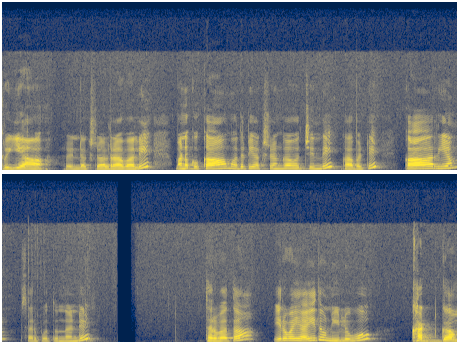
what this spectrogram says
క్రియ రెండు అక్షరాలు రావాలి. మనకు కా మొదటి అక్షరంగా వచ్చింది కాబట్టి కార్యం సరిపోతుందండి. తర్వాత ఇరవై ఐదు నిలువు ఖడ్గం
